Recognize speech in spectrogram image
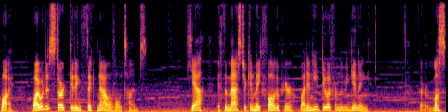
Why? Why would it start getting thick now, of all times? Yeah, if the master can make fog appear, why didn't he do it from the beginning? There must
